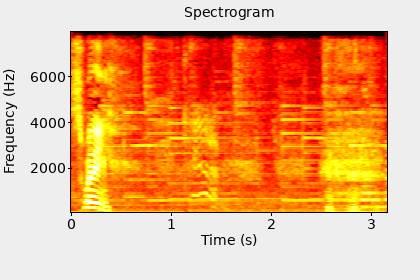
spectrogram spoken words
Swing. and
